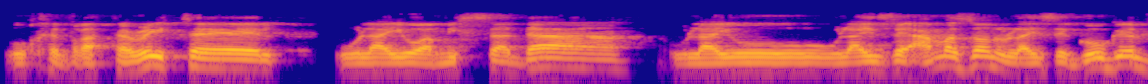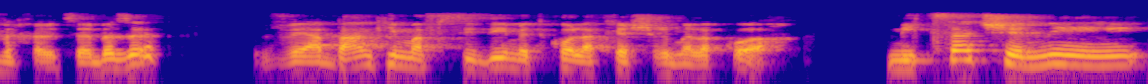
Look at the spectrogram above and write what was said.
הוא חברת ה retail, אולי הוא המסעדה, אולי, הוא, אולי זה אמזון, אולי זה גוגל וכיוצא בזה, והבנקים מפסידים את כל הקשר עם הלקוח. מצד שני,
